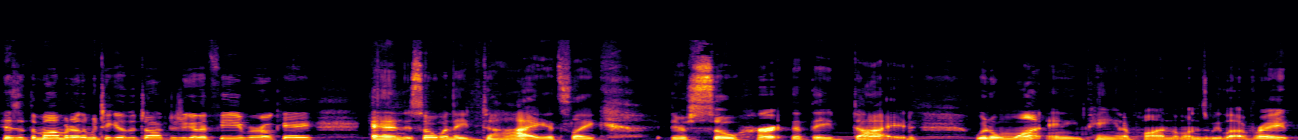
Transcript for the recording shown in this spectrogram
Here's a thermometer let me take you to the doctor you got a fever okay. And so when they die it's like they're so hurt that they died. We don't want any pain upon the ones we love right?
